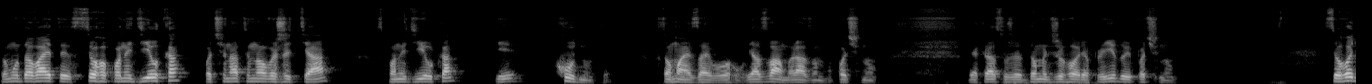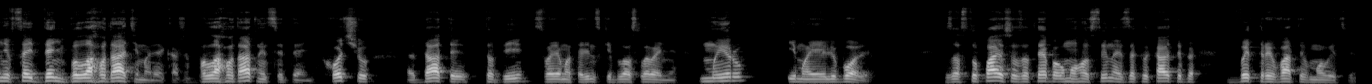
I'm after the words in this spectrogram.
Тому давайте з цього понеділка починати нове життя з понеділка і худнути. Хто має зайву вагу. Я з вами разом почну. Якраз уже до Меджугоря приїду і почну. Сьогодні в цей день благодаті, Марія каже, благодатний цей день. Хочу дати тобі своє материнське благословення, миру і моєї любові. Заступаюся за тебе у мого сина і закликаю тебе витривати в молитві,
